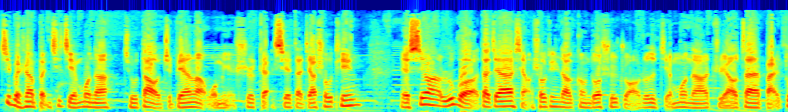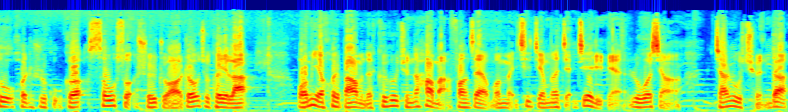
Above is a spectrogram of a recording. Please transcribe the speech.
基本上本期节目呢就到这边了，我们也是感谢大家收听，也希望如果大家想收听到更多水煮澳洲的节目呢，只要在百度或者是谷歌搜索“水煮澳洲”就可以了。我们也会把我们的 QQ 群的号码放在我们每期节目的简介里边，如果想加入群的，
